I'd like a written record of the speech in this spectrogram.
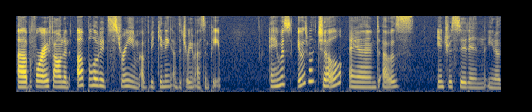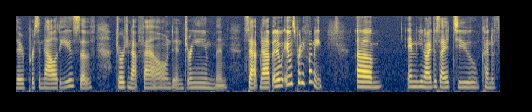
uh, before I found an uploaded stream of the beginning of the Dream SMP. And it was it was really chill, and I was interested in you know their personalities of George Not Found and Dream and Sapnap, and it, it was pretty funny. Um, and you know I decided to kind of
